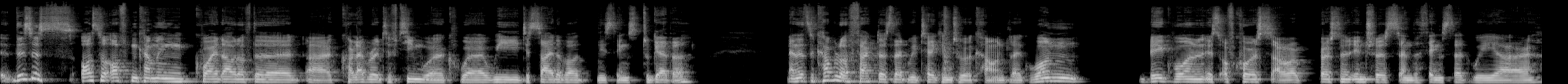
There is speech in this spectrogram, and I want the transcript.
This is also often coming quite out of the uh, collaborative teamwork where we decide about these things together. And it's a couple of factors that we take into account. Like one big one is, of course, our personal interests and the things that we are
